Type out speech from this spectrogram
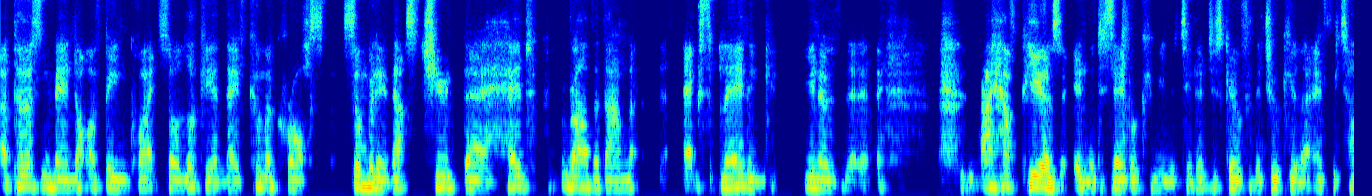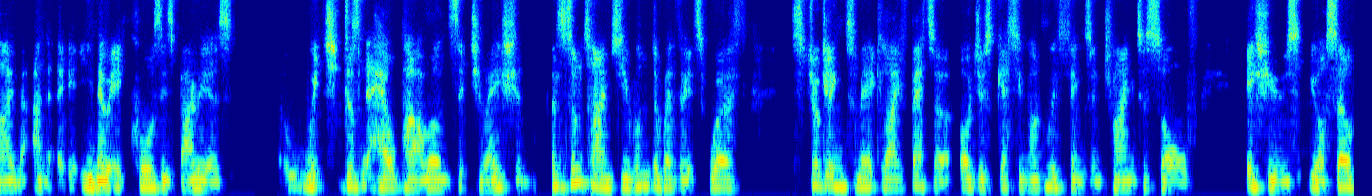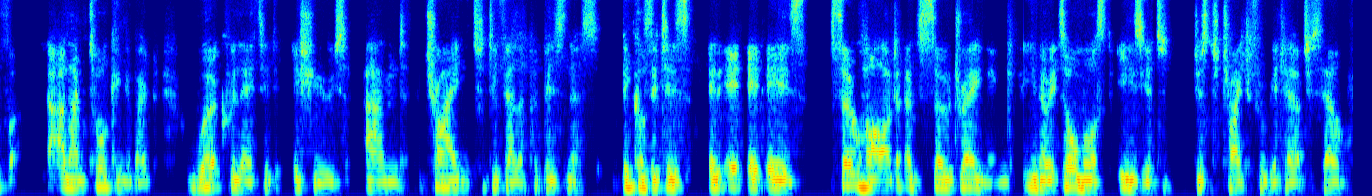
a person may not have been quite so lucky, and they've come across somebody that's chewed their head rather than explaining. You know, I have peers in the disabled community that just go for the jugular every time, and you know it causes barriers, which doesn't help our own situation. And sometimes you wonder whether it's worth struggling to make life better or just getting on with things and trying to solve issues yourself. And I'm talking about work related issues and trying to develop a business because it is it, it, is so hard and so draining. You know, it's almost easier to just to try to figure it out yourself.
